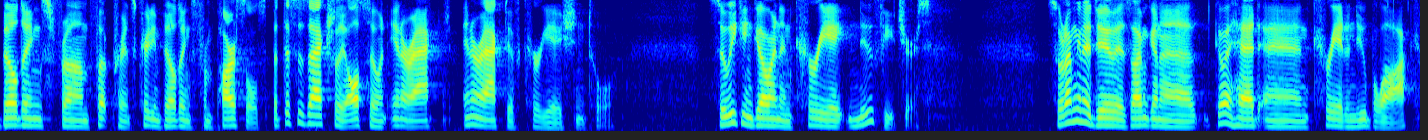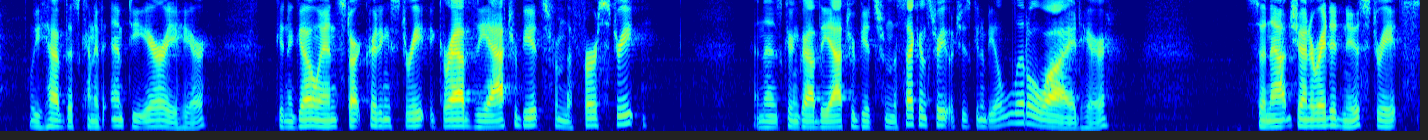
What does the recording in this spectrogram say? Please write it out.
buildings from footprints, creating buildings from parcels, but this is actually also an interact, interactive creation tool. So we can go in and create new features. So what I'm going to do is I'm going to go ahead and create a new block. We have this kind of empty area here. Going to go in, start creating a street. It grabs the attributes from the first street, and then it's going to grab the attributes from the second street, which is going to be a little wide here. So now it generated new streets.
